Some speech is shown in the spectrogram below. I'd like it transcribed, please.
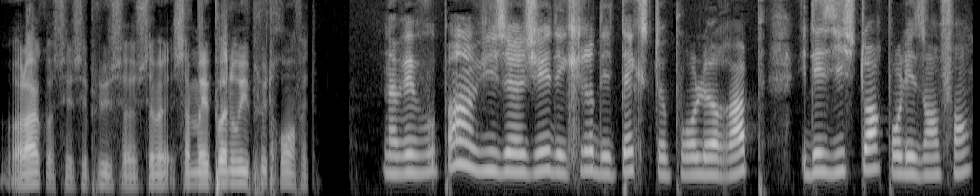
voilà quoi, c'est plus, ça, m'épanouit plus trop en fait. N'avez-vous pas envisagé d'écrire des textes pour le rap et des histoires pour les enfants?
